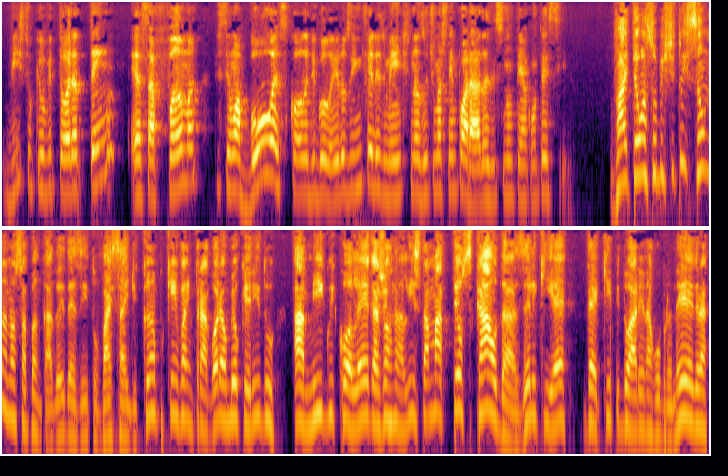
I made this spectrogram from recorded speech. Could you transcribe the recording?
visto que o Vitória tem essa fama de ser uma boa escola de goleiros e infelizmente nas últimas temporadas isso não tem acontecido. Vai ter uma substituição na nossa bancada. O Edezito vai sair de campo. Quem vai entrar agora é o meu querido amigo e colega jornalista Matheus Caldas. Ele que é da equipe do Arena Rubro Negra,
